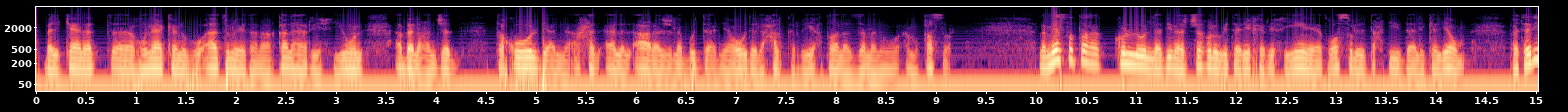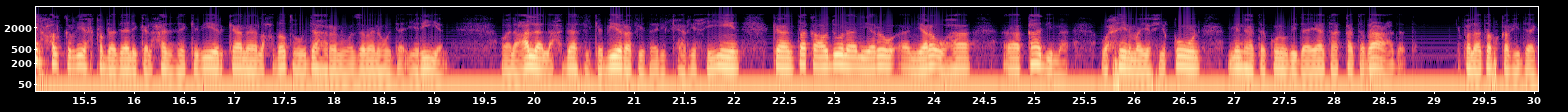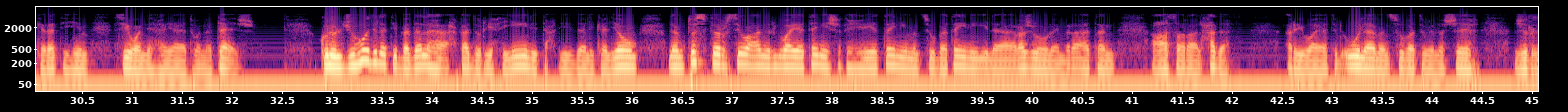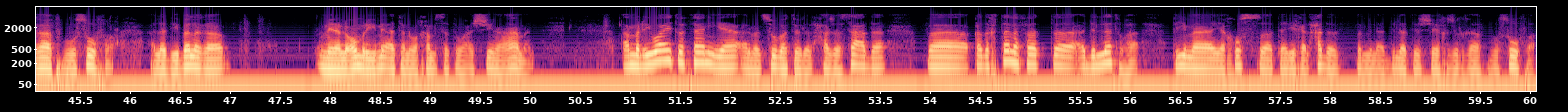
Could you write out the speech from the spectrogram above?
بل كانت هناك نبوءات يتناقلها الريحيون أبا عن جد. تقول بأن أحد آل الأعرج لابد أن يعود لحلق الريح طال الزمن أم قصر. لم يستطع كل الذين اشتغلوا بتاريخ الريحيين أن يتوصلوا لتحديد ذلك اليوم. فتاريخ حلق الريح قبل ذلك الحدث الكبير كان لحظته دهرا وزمنه دائريا. ولعل الأحداث الكبيرة في تاريخ الريحيين كانت تقع دون أن, يروا أن يروها آه، قادمة. وحينما يفيقون منها تكون بداياتها قد تباعدت. فلا تبقى في ذاكرتهم سوى النهايات والنتائج. كل الجهود التي بذلها أحفاد الريحيين لتحديد ذلك اليوم لم تسفر سوى عن روايتين شفهيتين منسوبتين إلى رجل وامرأة عاصر الحدث. الرواية الأولى منسوبة إلى الشيخ جلغاف بوصوفة الذي بلغ من العمر 125 عاما. أما الرواية الثانية المنسوبة للحاجة سعدة فقد اختلفت أدلتها فيما يخص تاريخ الحدث من أدلة الشيخ جلغاف بوصوفة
